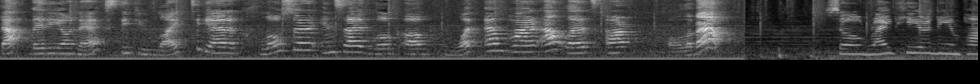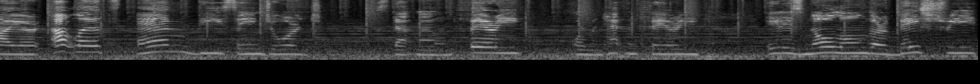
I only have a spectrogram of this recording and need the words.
that video next if you'd like to get a closer inside look of what Empire Outlets are all about. So right here, the Empire Outlets and the St. George Staten Island Ferry or Manhattan Ferry. It is no longer Bay Street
